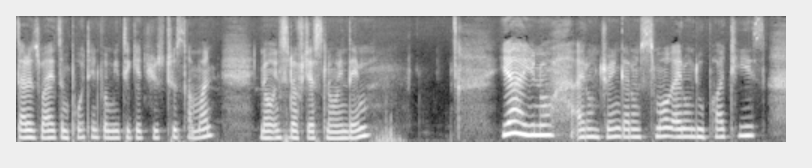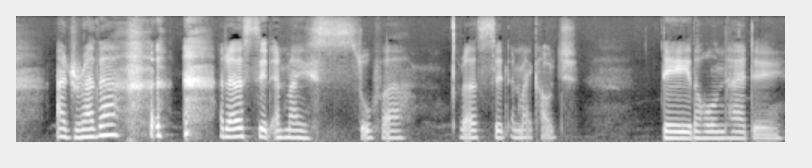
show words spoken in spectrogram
that is why it's important for me to get used to someone you know instead of just knowing them. Yeah you know i don't drink i don't smoke i don't do parties. I'd rather i'd rather sit at my sofa I'd rather sit on my couch day the whole entire day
